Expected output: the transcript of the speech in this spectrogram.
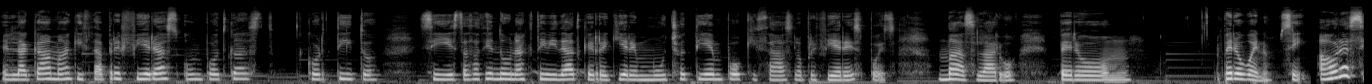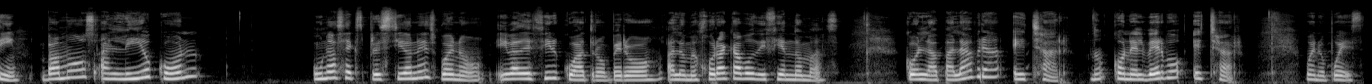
en la cama, quizá prefieras un podcast cortito. Si estás haciendo una actividad que requiere mucho tiempo, quizás lo prefieres pues más largo. Pero pero bueno, sí. Ahora sí, vamos al lío con unas expresiones, bueno, iba a decir cuatro, pero a lo mejor acabo diciendo más. Con la palabra echar, ¿no? Con el verbo echar. Bueno, pues,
